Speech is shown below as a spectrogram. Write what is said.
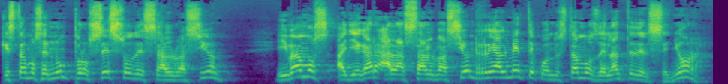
que estamos en un proceso de salvación y vamos a llegar a la salvación realmente cuando estamos delante del Señor.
